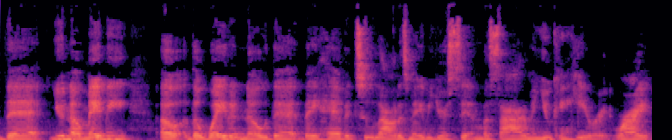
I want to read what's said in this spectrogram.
that, you know, maybe uh, the way to know that they have it too loud is maybe you're sitting beside them and you can hear it, right?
